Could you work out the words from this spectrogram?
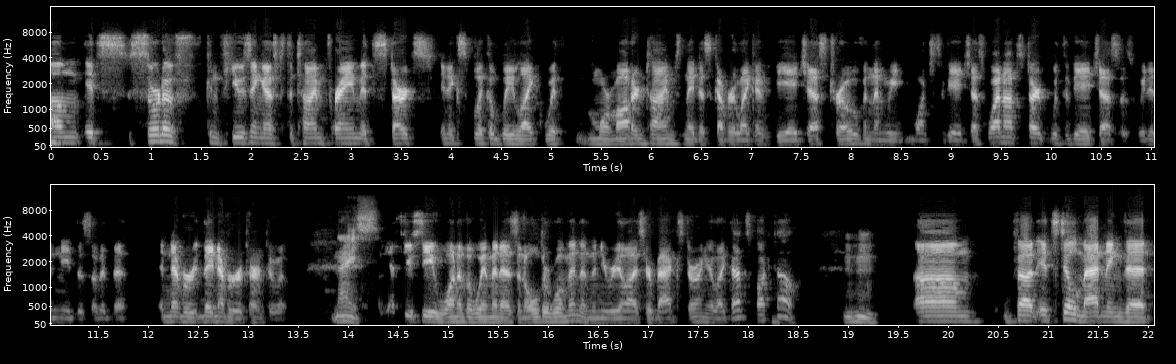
Um, it's sort of confusing as to the time frame. It starts inexplicably like with more modern times, and they discover like a VHS trove, and then we watch the VHS. Why not start with the VHSs? We didn't need this other bit. And never, they never return to it. Nice. I guess you see one of the women as an older woman, and then you realize her backstory, and you're like, that's fucked up. hmm Um, but it's still maddening that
